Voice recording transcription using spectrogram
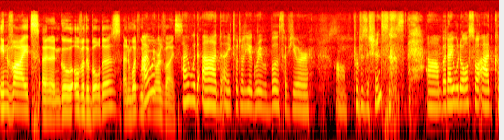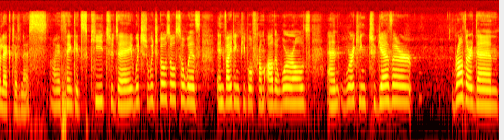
invite, and go over the borders. And what would I be would your advice? I would add, I totally agree with both of your uh, propositions, um, but I would also add collectiveness. I think it's key today, which, which goes also with inviting people from other worlds and working together rather than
